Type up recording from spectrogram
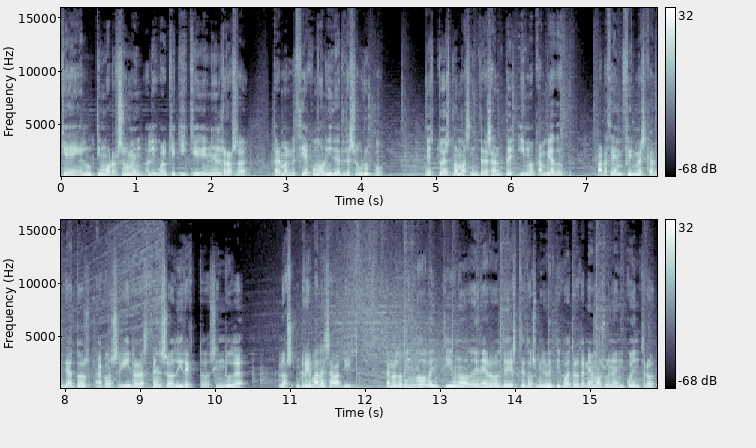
que en el último resumen, al igual que Quique en el Rosa, permanecía como líder de su grupo. Esto es lo más interesante y no ha cambiado, parecen firmes candidatos a conseguir el ascenso directo, sin duda. Los rivales a batir. Pero el domingo 21 de enero de este 2024 tenemos un encuentro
